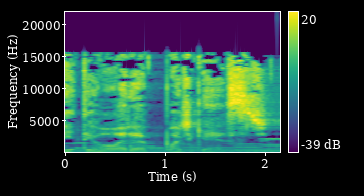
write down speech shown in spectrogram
Meteora Podcast.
